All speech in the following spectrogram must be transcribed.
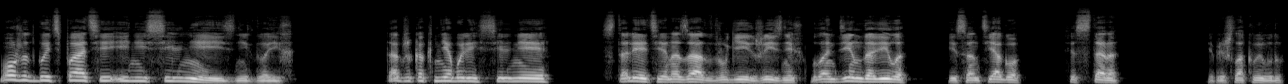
может быть, Пати и не сильнее из них двоих, так же, как не были сильнее столетия назад в других жизнях блондин давила, и Сантьяго Фестера, и пришла к выводу,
